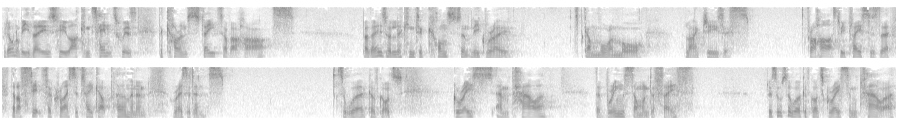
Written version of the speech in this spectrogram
we don't want to be those who are content with the current state of our hearts, but those who are looking to constantly grow, to become more and more like Jesus for our hearts to be places that, that are fit for Christ to take up permanent residence. It's a work of God's grace and power that brings someone to faith, but it's also a work of God's grace and power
